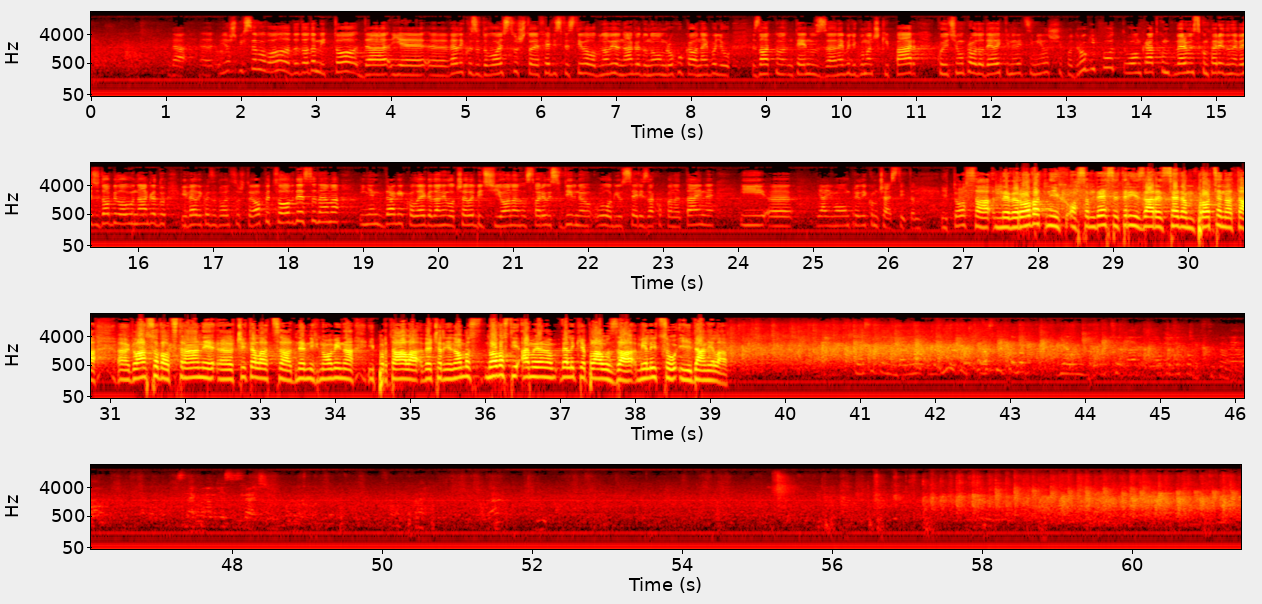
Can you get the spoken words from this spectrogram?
Još bih samo voljela da dodam i to da je e, veliko zadovoljstvo što je Fedis festival obnovio nagradu Novom Ruhu kao najbolju zlatnu antenu za najbolji glumački par, koju ćemo upravo dodeliti Milici Milši po drugi put. U ovom kratkom vremenskom periodu ona je već dobila ovu nagradu i veliko zadovoljstvo što je opet ovde sa nama i njen dragi kolega Danilo Čelebić i ona ostvarili su divne uloge u seriji Zakopana tajne i e, ja im ovom prilikom čestitam. I to sa neverovatnih 83,7 procenata e, glasova od strane e, čitalaca dnevnih novina i portala Večernje novosti. Ajmo jedan veliki aplauz za Milicu i Danila. Čestitam vam, Danilo. Čestitam vam. Ja vam uručujem nagradu ovom prilikom. Evo, neka vam je se sreće.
